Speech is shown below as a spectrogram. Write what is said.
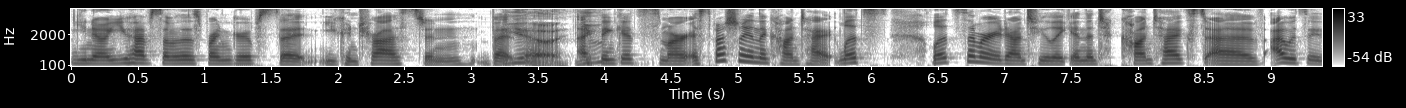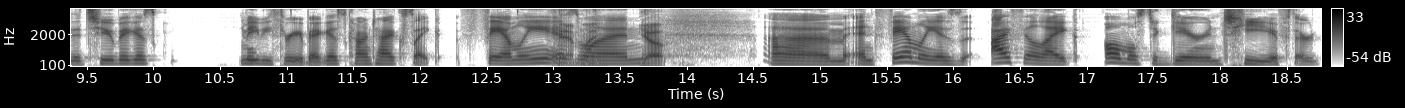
you know you have some of those friend groups that you can trust and but Yeah, i think it's smart especially in the context let's let's summary it down to like in the t- context of i would say the two biggest maybe three biggest contexts like family, is one Yep. Um and family is i feel like almost a guarantee if they're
